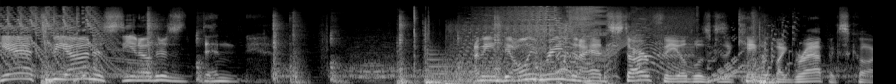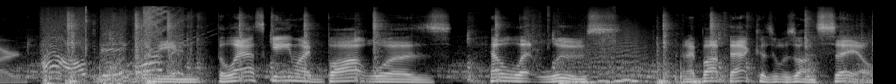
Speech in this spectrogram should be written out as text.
Yeah, to be honest, you know, there's then. I mean, the only reason I had Starfield was because it came with my graphics card. I mean, the last game I bought was Hell Let Loose, and I bought that because it was on sale.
